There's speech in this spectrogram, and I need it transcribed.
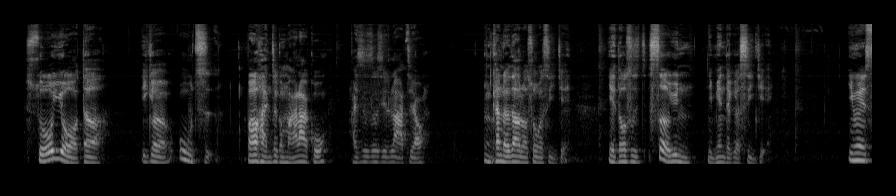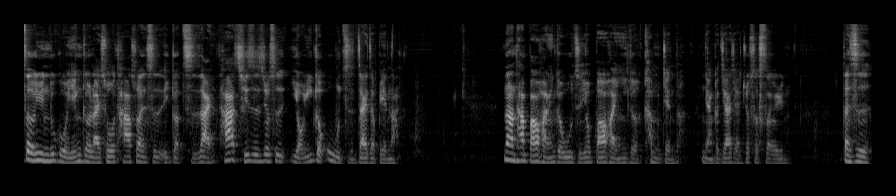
所有的一个物质，包含这个麻辣锅，还是这些辣椒，你看得到的所有细节，也都是色蕴里面的一个细节。因为色蕴如果严格来说，它算是一个磁爱，它其实就是有一个物质在这边呐。那它包含一个物质，又包含一个看不见的，两个加起来就是色运，但是。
